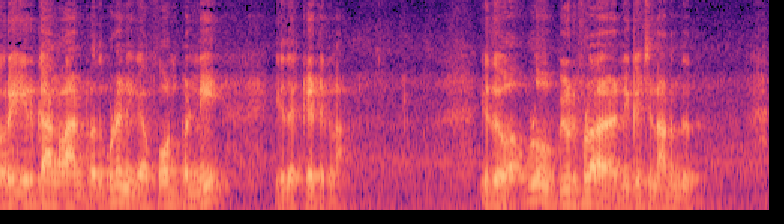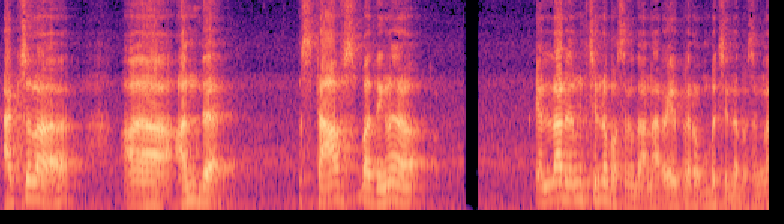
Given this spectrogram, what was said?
துறை இருக்காங்களான்றது கூட நீங்கள் ஃபோன் பண்ணி இதை கேட்டுக்கலாம். இது அவ்வளோ பியூட்டிஃபுல்லாக நிகழ்ச்சி நடந்தது. ஆக்சுவலாக அந்த ஸ்டாஃப்ஸ் பார்த்தீங்கன்னா எல்லாருமே சின்ன பசங்க தான். நிறைய பேர் ரொம்ப சின்ன பசங்க.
